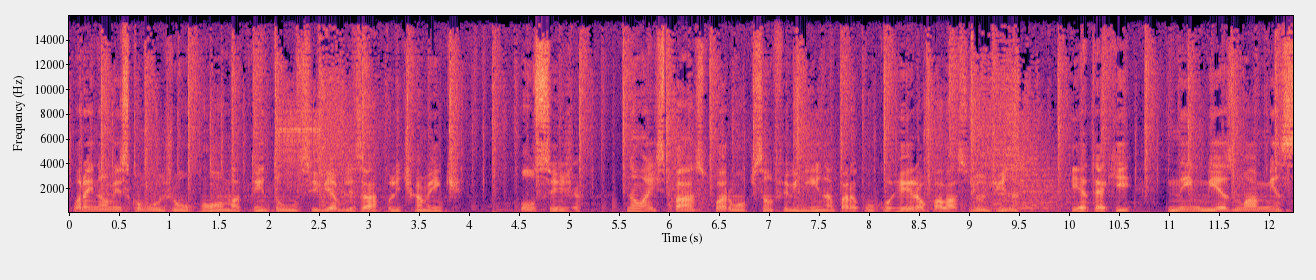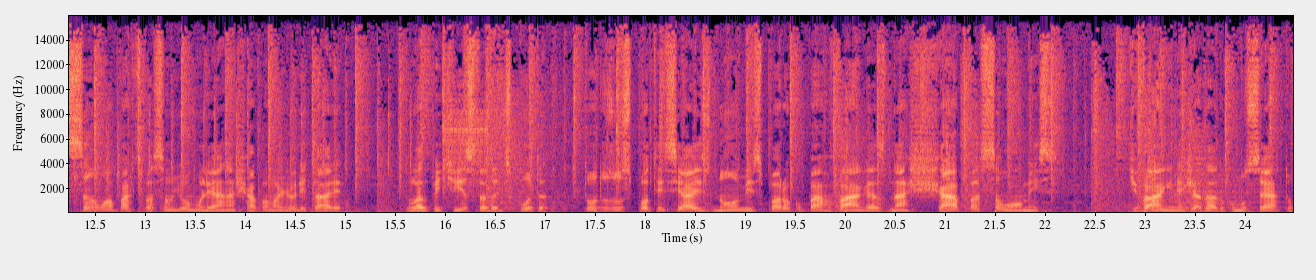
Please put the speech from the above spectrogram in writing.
porém nomes como João Roma tentam se viabilizar politicamente. Ou seja, não há espaço para uma opção feminina para concorrer ao Palácio de Ondina e até aqui nem mesmo a menção à participação de uma mulher na chapa majoritária. Do lado petista da disputa, todos os potenciais nomes para ocupar vagas na chapa são homens. De Wagner, já dado como certo,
